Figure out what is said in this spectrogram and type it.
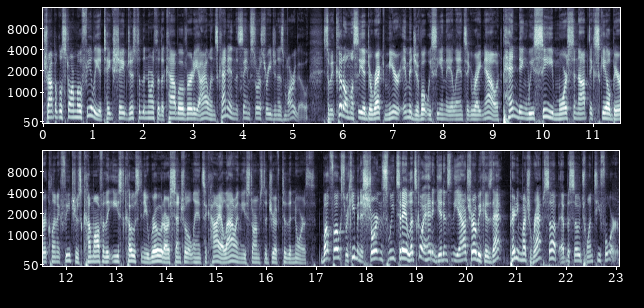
Tropical Storm Ophelia takes shape just to the north of the Cabo Verde Islands, kind of in the same source region as Margot. So we could almost see a direct mirror image of what we see in the Atlantic right now, pending we see more synoptic scale baroclinic features come off of the east coast and erode our central Atlantic high, allowing these storms to drift to the north. But folks, we're keeping it short and sweet today. Let's go ahead and get into the outro because that pretty much wraps up episode 24.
